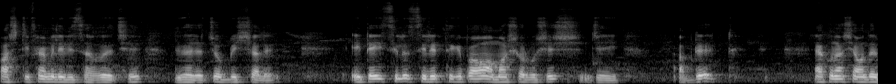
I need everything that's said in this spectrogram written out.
পাঁচটি ফ্যামিলি ভিসা হয়েছে দুই হাজার চব্বিশ সালের এটাই ছিল সিলেট থেকে পাওয়া আমার সর্বশেষ যেই আপডেট। এখন আসে আমাদের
